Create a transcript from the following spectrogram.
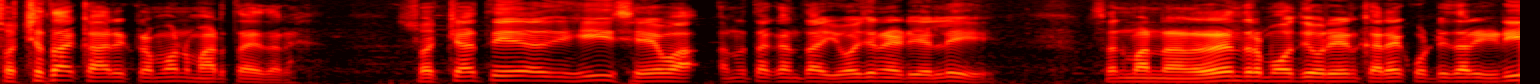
ಸ್ವಚ್ಛತಾ ಕಾರ್ಯಕ್ರಮವನ್ನು ಮಾಡ್ತಾ ಇದ್ದಾರೆ. ಸ್ವಚ್ಛತೆ ಹಿ ಸೇವಾ ಅನ್ನತಕ್ಕಂಥ ಯೋಜನೆ ಅಡಿಯಲ್ಲಿ ಸನ್ಮಾನ ನರೇಂದ್ರ ಮೋದಿಯವರು ಏನು ಕರೆ ಕೊಟ್ಟಿದ್ದಾರೆ, ಇಡೀ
